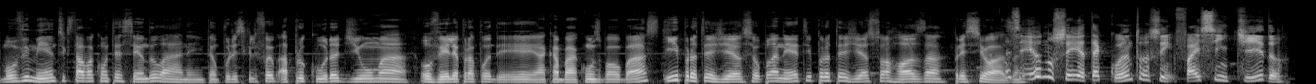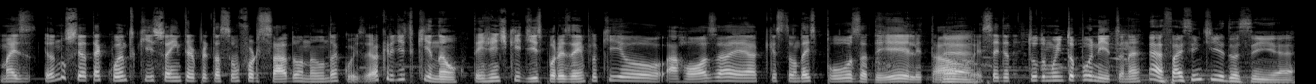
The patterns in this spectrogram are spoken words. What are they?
movimento que estava acontecendo lá, né? Então, por isso que ele foi à procura de uma ovelha para poder acabar com os baobás e proteger o seu planeta e proteger a sua rosa preciosa. Assim, eu não sei até quanto, assim, faz sentido, mas eu não sei até quanto que isso é interpretação forçada ou não da coisa. Eu acredito que não. Tem gente que diz, por exemplo, que o- a rosa é a questão da esposa dele e tal. É. Seria tudo muito bonito, né? É, faz sentido, assim. É.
